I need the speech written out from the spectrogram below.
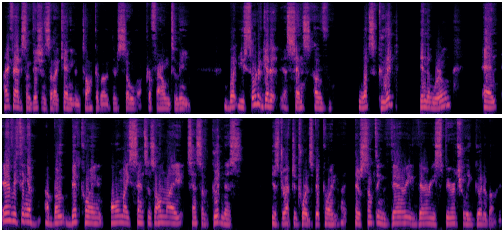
I've had some visions that I can't even talk about. They're so profound to me. But you sort of get a, a sense of what's good in the world and everything about Bitcoin, all my senses, all my sense of goodness is directed towards Bitcoin. There's something very, very spiritually good about it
